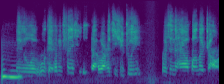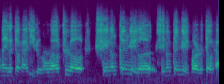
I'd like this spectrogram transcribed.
嗯。那个我我给他们分析了一下，我让他继续追。我现在还要帮他找那个调查记者，我要知道谁能跟这个谁能跟这块的调查。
